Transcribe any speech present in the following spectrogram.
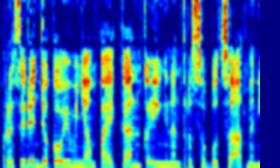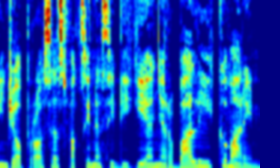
Presiden Jokowi menyampaikan keinginan tersebut saat meninjau proses vaksinasi di Gianyar, Bali kemarin.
